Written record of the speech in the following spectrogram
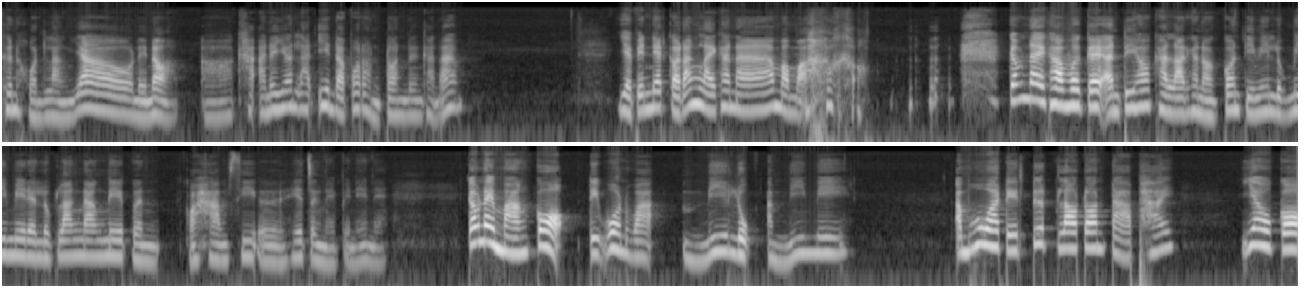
ขึ้นหนหลังยาวในเนาะอ๋อค่ะ อันนี้ย้อนลัดอินดาป้อตอนตอนนึงค่ะนะ อย่าเป็นเน็ตก็ดังไรค่ะนะมามาเขากำได้ค่ะเมื่อไกลอันที่เฮาคาลาดค่ะเนาะก้อนตีมีลูกมีเมได้ลูกล่างนางเมเปิ้นก็หามซี่เออเฮ็ดจังไหนเป็นเฮ็ดแหน กำได้หมางก็ติว่นว่ามีลูกอ่ำมีเมอำหัวเตตึดเล่าตอนตาไผเย้าก็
